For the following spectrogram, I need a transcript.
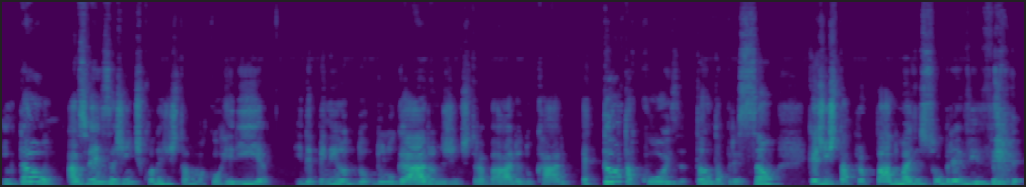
Então, às vezes a gente, quando a gente está numa correria, e dependendo do, do, lugar onde a gente trabalha, do cargo, é tanta coisa, tanta pressão, que a gente está preocupado mais em sobreviver,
